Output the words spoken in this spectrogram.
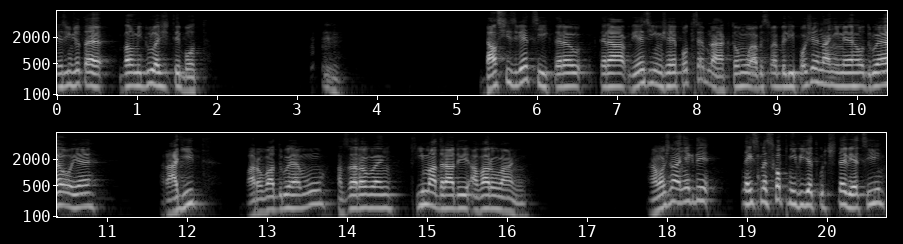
Věřím, že to je velmi důležitý bod. Další z věcí, kterou, která věřím, že je potřebná k tomu, aby jsme byli požehnaním jeho druhého, je radit, varovat druhému a zároveň přijímat rady a varování. A možná někdy nejsme schopni vidět určité věci,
